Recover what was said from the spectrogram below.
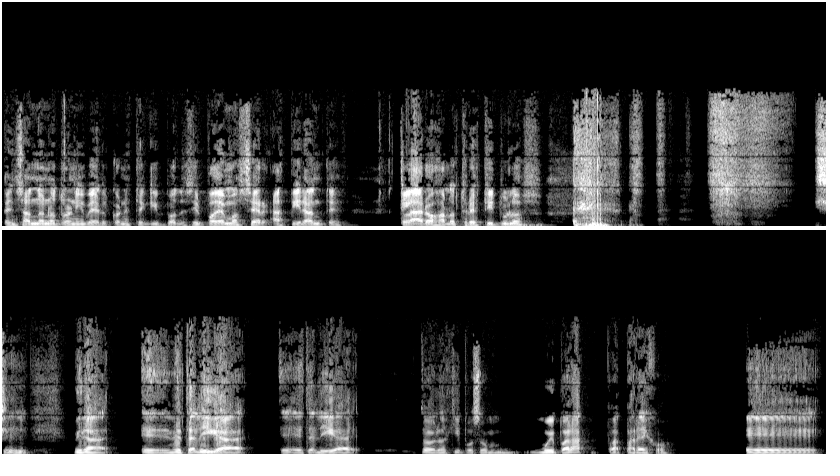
pensando en otro nivel con este equipo? Es decir, ¿podemos ser aspirantes claros a los tres títulos? Sí, mira, en esta liga, esta liga, todos los equipos son muy para, pa, parejos. Eh,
